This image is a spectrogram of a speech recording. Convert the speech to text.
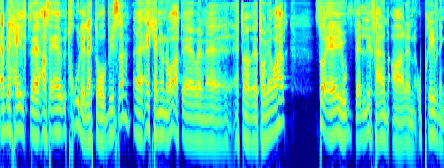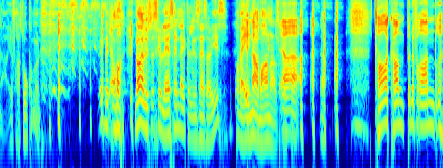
Jeg blir helt eh, Altså, jeg er utrolig lett å overbevise. Eh, Jeg kjenner jo nå at det er jo en eh, Etter Torgeir var her, så er jeg jo veldig fan av den opprivninga fra storkommunen. Men, blir- Nå nå har jeg lyst til å skrive leserinnlegg til Lindesnes Avis på vegne av Marendal. Ja, ja. Ta kampene for andre.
